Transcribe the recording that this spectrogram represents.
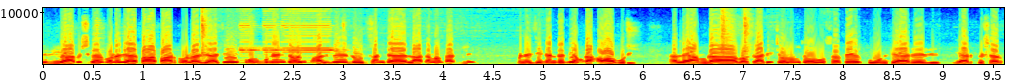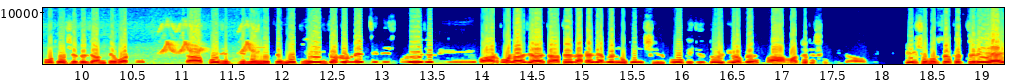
যদি আবিষ্কার করা যায় বা বার করা যায়, যে ওই কম্পোনেন্টটা ওই ভালভের ওইখানটায় লাগানো থাকলে মানে যেখানটা দিয়ে আমরা হাওয়া ভরি, তাহলে আমরা গাড়ি চলন্ত অবস্থাতে কোন টায়ারের এয়ার প্রেশার কত সেটা জানতে পারব। তা প্রযুক্তির উন্নতি ঘটিয়ে এই ধরনের জিনিসগুলো যদি বার করা যায়, তাতে দেখা যাবে নতুন শিল্পও কিছু তৈরি হবে বা আমাদেরও সুবিধা হবে। এই সমস্ত ক্ষেত্রে এআই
